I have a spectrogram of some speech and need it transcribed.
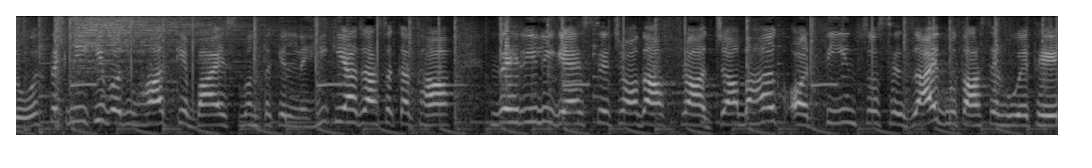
روز تکنیکی وجوہات کے باعث منتقل نہیں کیا جا سکا تھا۔ زہریلی گیس سے چودہ افراد جاں بحق اور تین سو سے زائد متاثر ہوئے تھے۔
